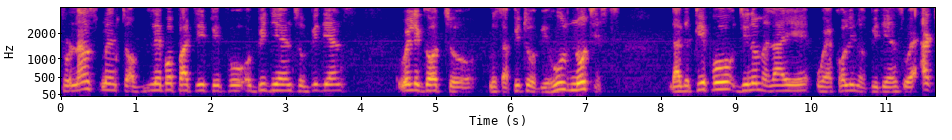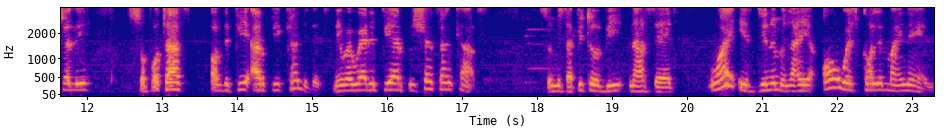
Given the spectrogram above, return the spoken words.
pronouncement of Labour Party people, Obidients, Obidients, really got to Mr. Peter Obi, who noticed that the people Dino Melaye were calling Obidients were actually supporters of the PRP candidates. They were wearing PRP shirts and caps. So Mr. Peter Obi now said, why is Dino Melaye always calling my name?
